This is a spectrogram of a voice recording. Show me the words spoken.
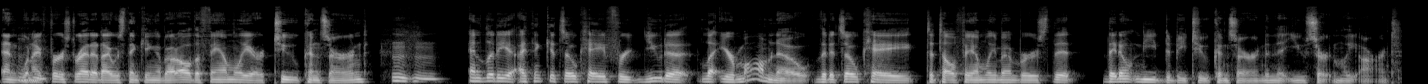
And when I first read it, I was thinking about, oh, the family are too concerned. Mm-hmm. And Lydia, I think it's okay for you to let your mom know that it's okay to tell family members that they don't need to be too concerned and that you certainly aren't.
